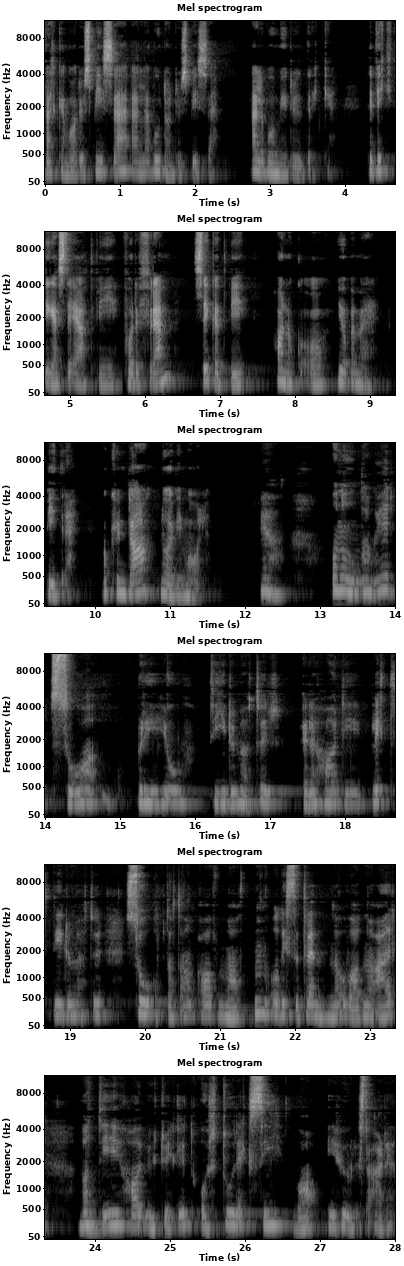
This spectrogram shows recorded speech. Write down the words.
verken hva du spiser, eller hvordan du spiser, eller hvor mye du drikker. Det viktigste er at vi får det frem, slik at vi har noe å jobbe med videre. Og kun da når vi mål. Ja, og noen ganger så blir jo de du møter, eller har de blitt, de du møter, så opptatt av, av maten og disse trendene og hva det nå er, at de har utviklet ortoreksi. Hva i huleste er det?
